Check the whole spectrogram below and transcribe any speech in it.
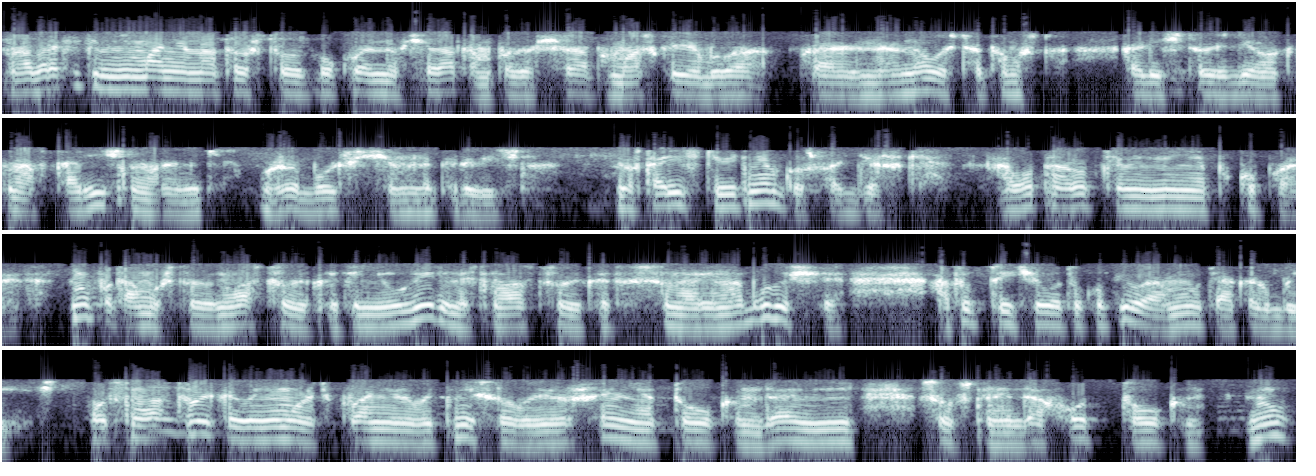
Но обратите внимание на то, что буквально вчера, там позавчера по Москве была правильная новость о том, что количество сделок на вторичном рынке уже больше, чем на первичном. На вторичке ведь нет господдержки. А вот народ, тем не менее, покупает. Ну, потому что новостройка – это не уверенность, новостройка – это сценарий на будущее, А тут ты чего-то купил, а оно у тебя как бы есть. Вот с новостройкой вы не можете планировать ни срок завершения толком, да, ни собственный доход толком. Ну,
